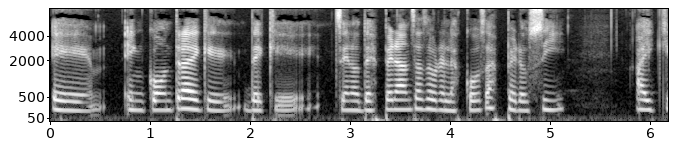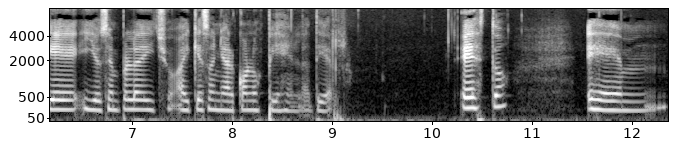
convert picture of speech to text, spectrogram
eh, en contra de que, de que se nos dé esperanza sobre las cosas, pero sí hay que, y yo siempre lo he dicho, hay que soñar con los pies en la tierra esto, em,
